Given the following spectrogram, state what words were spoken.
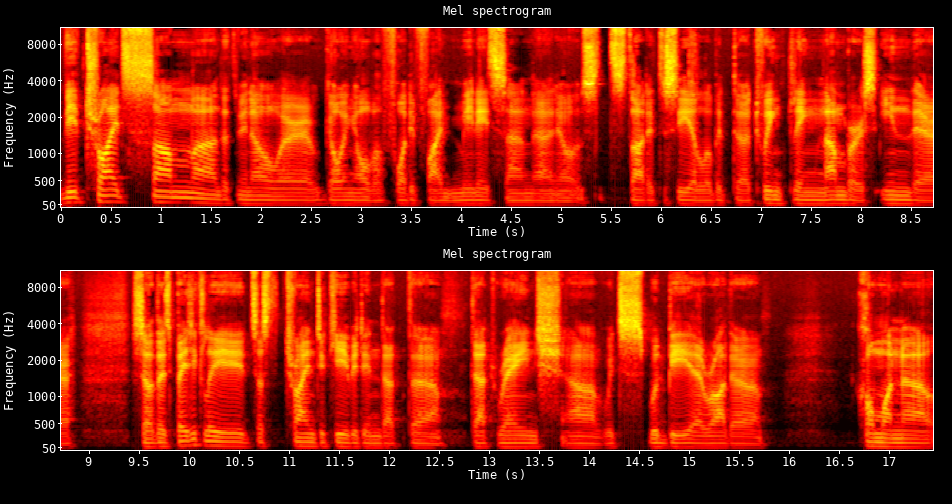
we've tried some uh, that we know were going over 45 minutes and uh, you know started to see a little bit uh, twinkling numbers in there so there's basically just trying to keep it in that uh, that range uh, which would be a rather common uh,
